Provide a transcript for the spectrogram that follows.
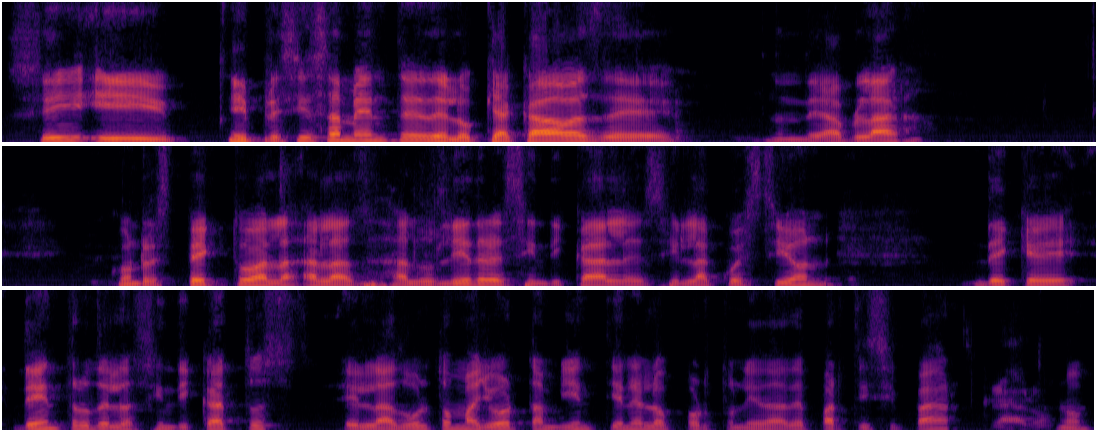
Sí, y, y precisamente de lo que acabas de, de hablar con respecto a, la- a las- a los líderes sindicales y la cuestión de que dentro de los sindicatos el adulto mayor también tiene la oportunidad de participar. Claro. ¿no?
